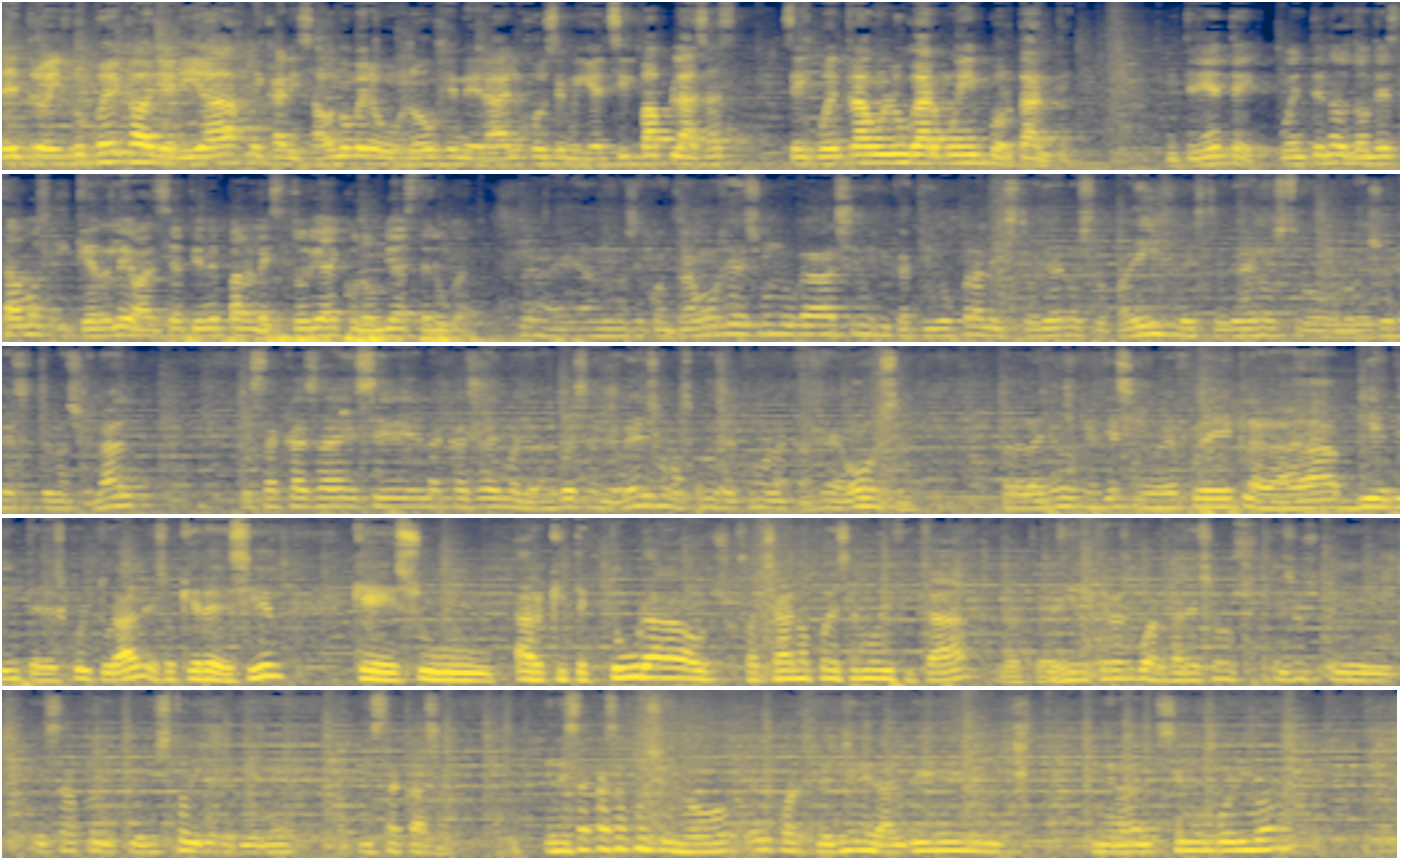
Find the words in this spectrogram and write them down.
el Grupo de Caballería Mecanizado número 1, General José Miguel Silva Plazas, se encuentra un lugar muy importante. Mi teniente, cuéntenos dónde estamos y qué relevancia tiene para la historia de Colombia este lugar. Bueno, eh, donde nos encontramos es un lugar significativo para la historia de nuestro país, la historia de nuestro glorioso Ejército Nacional. Esta casa es eh, la casa del Mayorazgo de San Lorenzo, más conocida como la Casa de Onza. Para el año 2019 fue declarada bien de interés cultural, eso quiere decir que su arquitectura o su fachada no puede ser modificada, Ok. que tiene que resguardar esos, esos, eh, esa proyección histórica que tiene esta casa. En esta casa funcionó el cuartel general del general Simón Bolívar.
